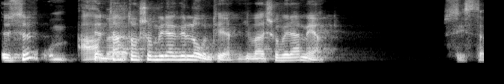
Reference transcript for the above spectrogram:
Ist der umarme, Tag doch schon wieder gelohnt hier. Hier war es schon wieder mehr. siehst du.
